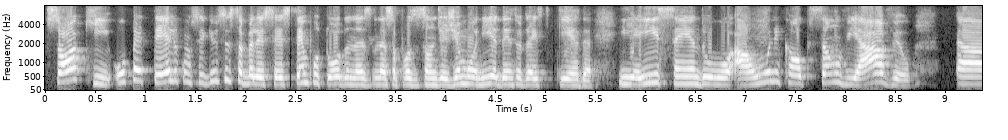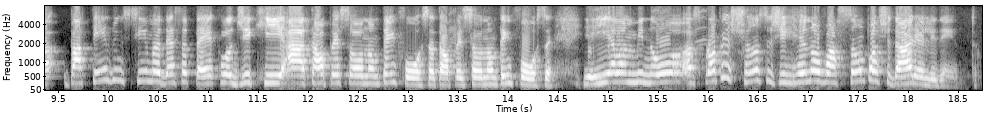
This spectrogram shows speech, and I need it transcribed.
Só que o PT ele conseguiu se estabelecer esse tempo todo nessa posição de hegemonia dentro da esquerda e aí sendo a única opção viável. Uh, batendo em cima dessa tecla de que a ah, tal pessoa não tem força, tal pessoa não tem força. E aí ela minou as próprias chances de renovação partidária ali dentro.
